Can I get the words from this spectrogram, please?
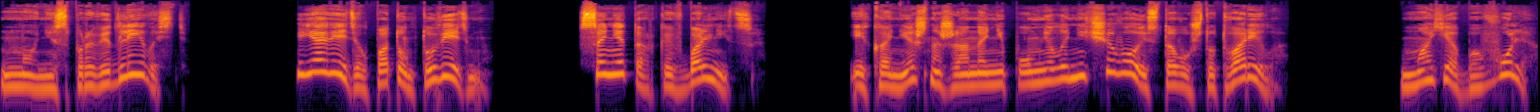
Но несправедливость я видел потом ту ведьму. Санитаркой в больнице. И, конечно же, она не помнила ничего из того, что творила. Моя бы воля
